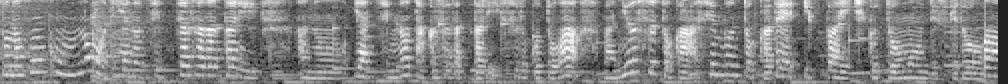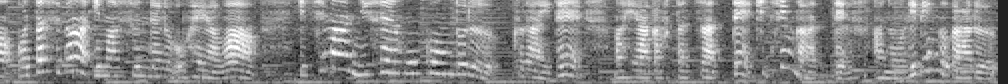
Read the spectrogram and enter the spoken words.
その香港の家のちっちゃさだったりあの家賃の高さだったりすることは、まあ、ニュースとか新聞とかでいっぱい聞くと思うんですけど、まあ、私が今住んでるお部屋は1万2000香港ドルくらいで、まあ、部屋が2つあってキッチンがあってあのリビングがある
